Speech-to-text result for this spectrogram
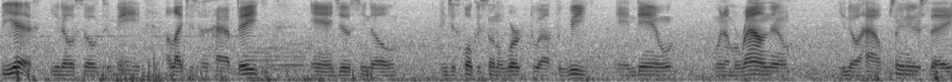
BS. You know, so to me, I like just to have dates and just you know and just focus on the work throughout the week, and then when I'm around them you know, I have plenty to say.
